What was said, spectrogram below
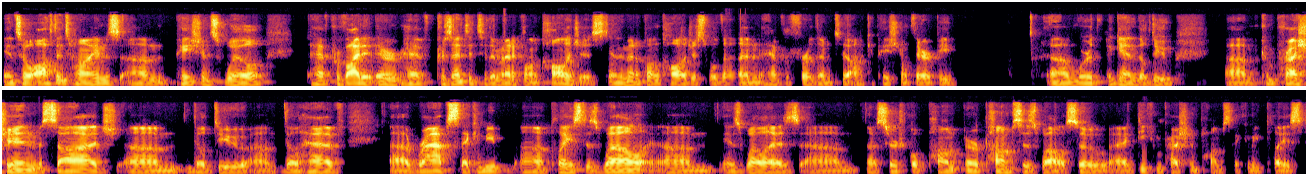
and so oftentimes um, patients will have provided or have presented to their medical oncologist, and the medical oncologist will then have referred them to occupational therapy, um, where again they'll do um, compression, massage. Um, they'll do um, they'll have uh, wraps that can be uh, placed as well, um, as well as um, surgical pump or pumps as well. So uh, decompression pumps that can be placed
